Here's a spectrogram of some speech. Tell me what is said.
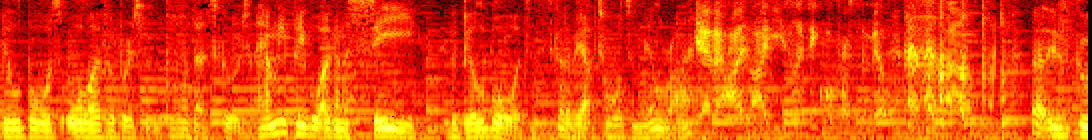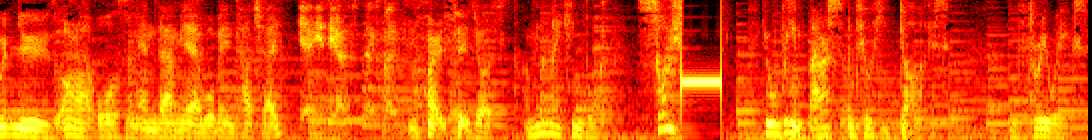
billboards all over Brisbane. God, that's good. How many people are going to see the billboard? It's got to be up towards a mill, right? Yeah, mate, I, I easily think we'll cross the mill. um, That is good news. All right, awesome. And um, yeah, we'll be in touch, hey? yeah, easy guys. Thanks, mate. All right, see you, Josh. I'm gonna make him look so He will be embarrassed until he dies in three weeks.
